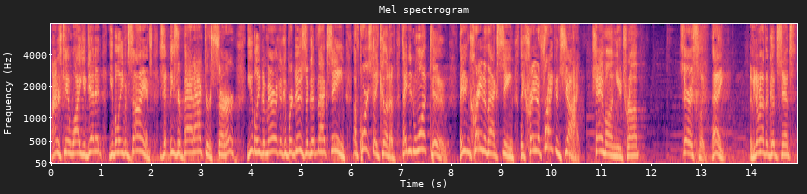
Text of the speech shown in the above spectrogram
I understand why you did it. You believe in science. Except these are bad actors, sir. You believed America could produce a good vaccine. Of course they could have. They didn't want to. They didn't create a vaccine. They created a Frankenstein. Shame on you, Trump. Seriously. Hey, if you don't have the good sense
